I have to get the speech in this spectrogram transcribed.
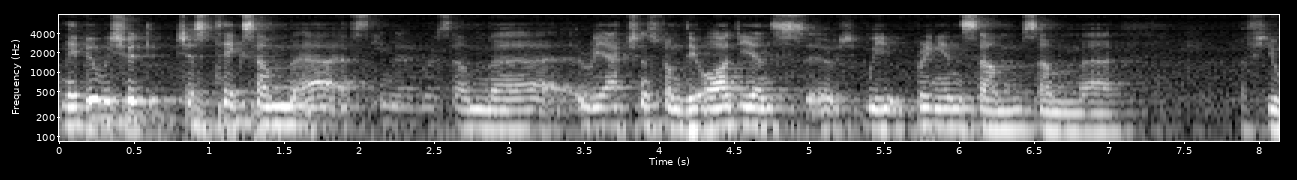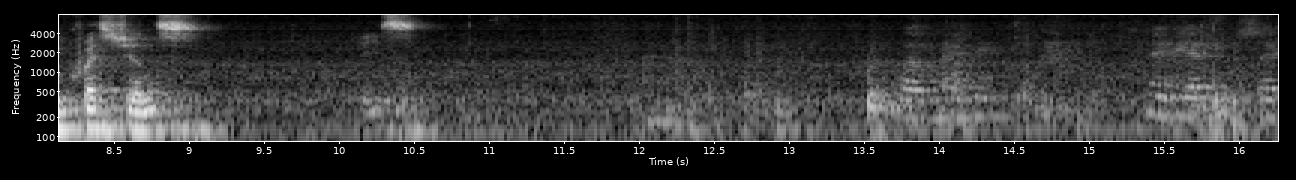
Maybe we should just take some. Uh, I've seen there were some uh, reactions from the audience. Uh, we bring in some some uh, a few questions, please. Well, maybe maybe I should say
